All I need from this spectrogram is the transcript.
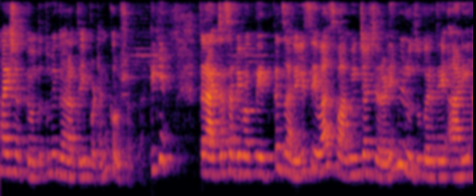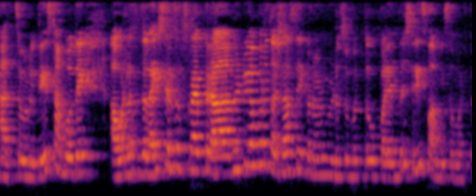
नाही शक्य होतं तुम्ही घरातही पठण करू शकता. ठीक आहे? तर आजच्यासाठी फक्त इतकंच झालेली सेवा. स्वामींच्या चरणी मी रुजू करते आणि आजचं व्हिडिओ ते थांबवते. आवडलं तर लाईक शेअर सबस्क्राईब करा. भेटूया परत अशाच एक नवीन सोबत तोपर्यंत श्री स्वामी समर्थ.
